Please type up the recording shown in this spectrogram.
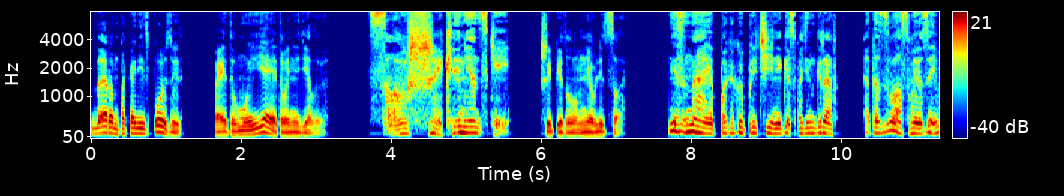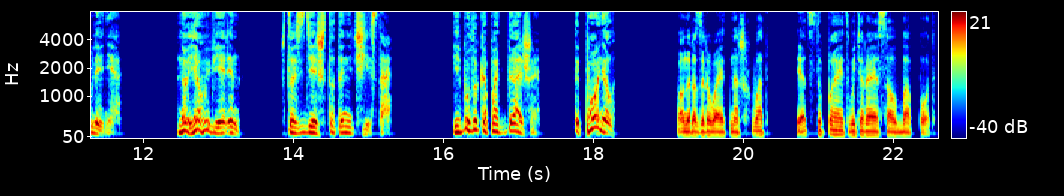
Дар он пока не использует, поэтому и я этого не делаю. «Слушай, Каменский!» — шипит он мне в лицо. «Не знаю, по какой причине господин граф отозвал свое заявление, но я уверен, что здесь что-то нечисто. И буду копать дальше. Ты понял?» Он разрывает наш хват и отступает, вытирая со лба пот.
